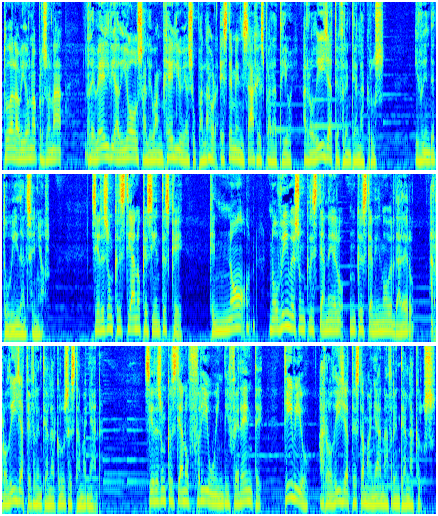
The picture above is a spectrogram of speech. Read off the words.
toda la vida una persona rebelde a Dios, al Evangelio y a su palabra, este mensaje es para ti hoy. Arrodíllate frente a la cruz y rinde tu vida al Señor. Si eres un cristiano que sientes que, que no, no vives un cristianero, un cristianismo verdadero, arrodíllate frente a la cruz esta mañana. Si eres un cristiano frío, indiferente, tibio, arrodíllate esta mañana frente a la cruz.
